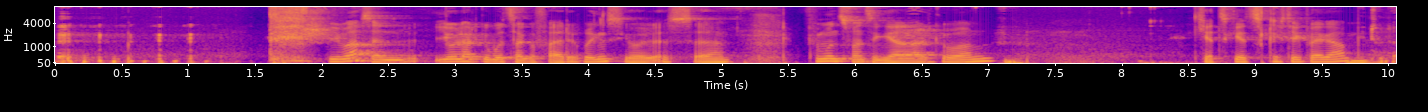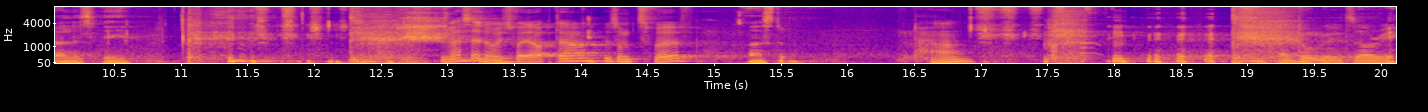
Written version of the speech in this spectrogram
Wie war's denn? Joel hat Geburtstag gefeiert übrigens. Joel ist äh, 25 Jahre alt geworden. Jetzt geht's richtig bergab. Mir tut alles weh. Ich weiß ja noch, ich war ja auch da bis um 12. Warst du? Ja. War dunkel, sorry.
